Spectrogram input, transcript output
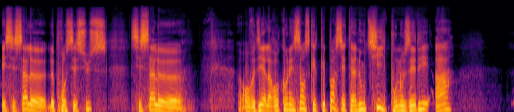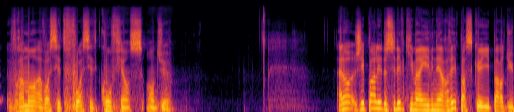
Et c'est ça le, processus, c'est ça le, on veut dire la reconnaissance quelque part, c'est un outil pour nous aider à vraiment avoir cette foi, cette confiance en Dieu. Alors, j'ai parlé de ce livre qui m'a énervé parce qu'il parle du.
